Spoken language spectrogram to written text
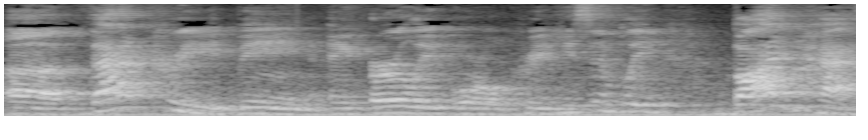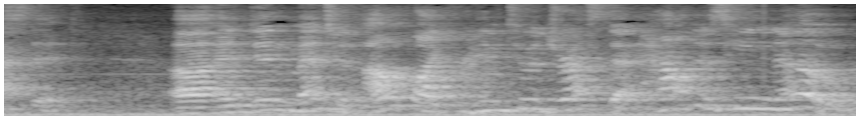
uh, that creed being an early oral creed. He simply bypassed it uh, and didn't mention. I would like for him to address that. How does he know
